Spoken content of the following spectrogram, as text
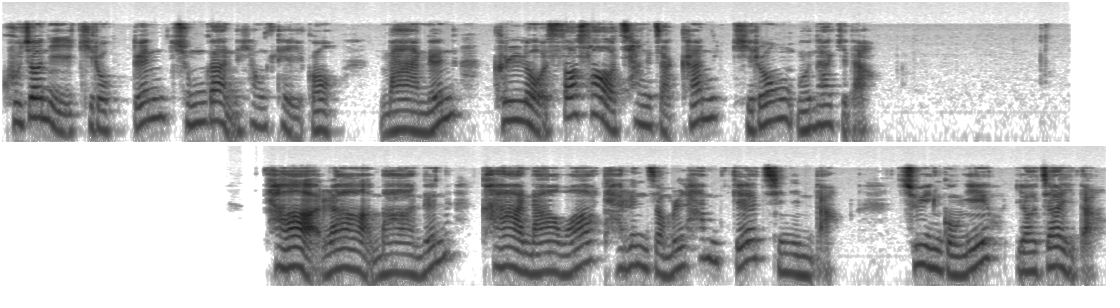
구전이 기록된 중간 형태이고 마는 글로 써서 창작한 기록 문학이다. 다, 라, 마는 가나와 다른 점을 함께 지닌다. 주인공이 여자이다.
